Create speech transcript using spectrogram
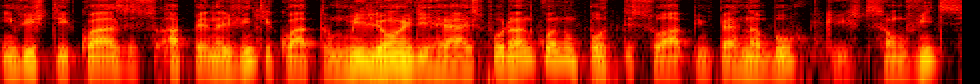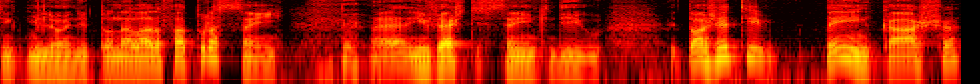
investir quase apenas 24 milhões de reais por ano, quando um porto de Suape em Pernambuco, que são 25 milhões de toneladas, fatura 100. né? Investe 100, que digo. Então a gente tem em caixa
